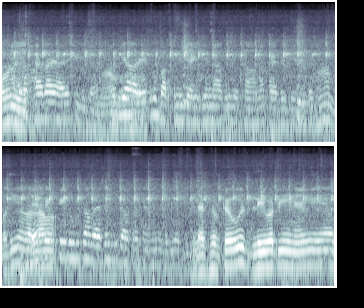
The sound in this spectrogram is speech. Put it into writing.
ਉਹ ਨਹੀਂ। ਫਾਇਦਾ ਆ ਇਹ ਚੀਜ਼ ਦਾ। ਹਾਂ, ਵਧੀਆ ਹਰੇਕ ਨੂੰ ਵਰਤਣੀ ਚਾਹੀਦੀ ਹੈ ਨਾ ਕੋਈ ਨੁਕਸਾਨ ਆ ਫਾਇਦੇ ਦੀ ਹਾਂ ਵਧੀਆ ਗੱਲ ਆ। 50 ਨੂੰ ਤਾਂ ਵੈਸੇ ਵੀ ਡਾਕਟਰ ਕਹਿੰਦੇ ਨੇ ਵਧੀਆ ਚੀਜ਼ ਲੈ 50 ਉਹ ਲੀਵਰ ਦੀ ਨੇ ਵੀ ਇਹ।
